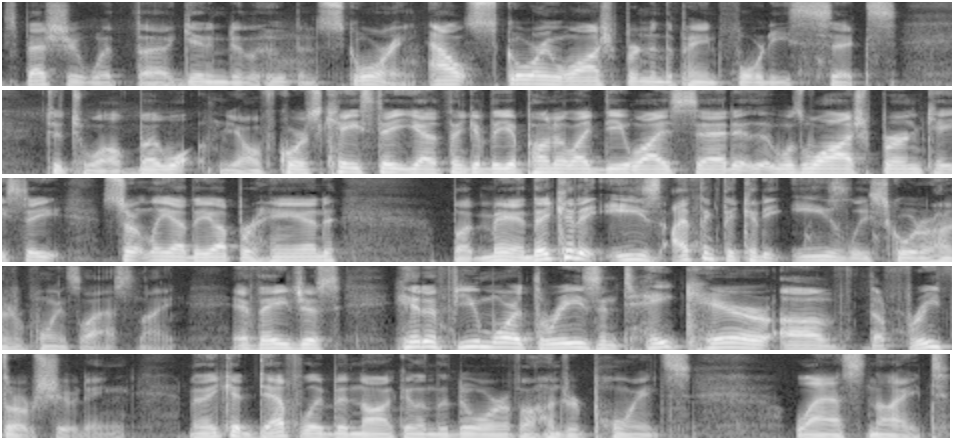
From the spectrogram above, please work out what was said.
especially with uh, getting to the hoop and scoring, outscoring Washburn in the paint 46 to 12. But you know, of course, K State. You got to think of the opponent like Dy said. It was Washburn. K State certainly had the upper hand, But man, they could have easy. I think they could have easily scored 100 points last night if they just hit a few more threes and take care of the free throw shooting. I mean, they could definitely been knocking on the door of 100 points last night.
